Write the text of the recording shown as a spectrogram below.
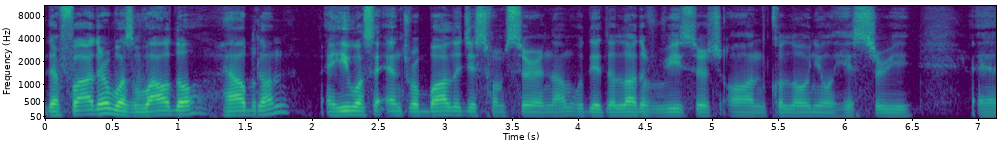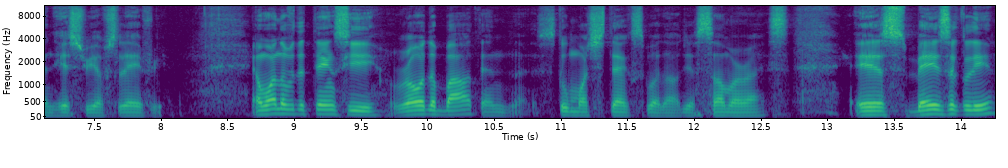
Their father was Waldo Heilbron, and he was an anthropologist from Suriname who did a lot of research on colonial history and history of slavery. And one of the things he wrote about, and it's too much text, but I'll just summarize, is basically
